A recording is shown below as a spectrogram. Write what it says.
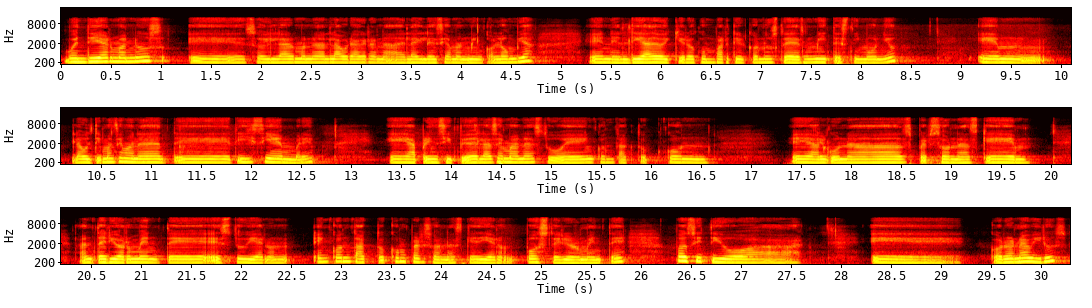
Buen día hermanos, eh, soy la hermana Laura Granada de la Iglesia Manmin Colombia. En el día de hoy quiero compartir con ustedes mi testimonio. Em, la última semana de diciembre, eh, a principio de la semana, estuve en contacto con eh, algunas personas que anteriormente estuvieron en contacto con personas que dieron posteriormente positivo a coronavirus.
